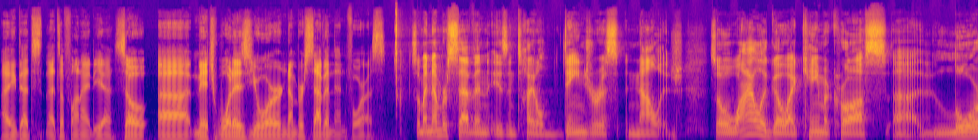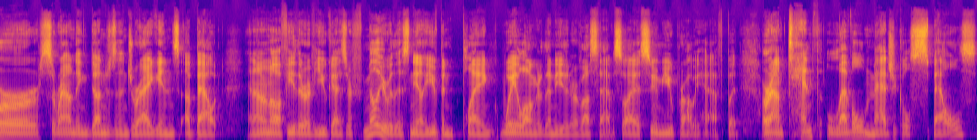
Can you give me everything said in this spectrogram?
I think that's that's a fun idea. So, uh, Mitch, what is your number seven then for us? So my number seven is entitled "Dangerous Knowledge." So a while ago, I came across uh, lore surrounding Dungeons and Dragons about, and I don't know if either of you guys are familiar with this. Neil, you've been playing way longer than either of us have, so I assume you probably have. But around tenth level magical spells,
